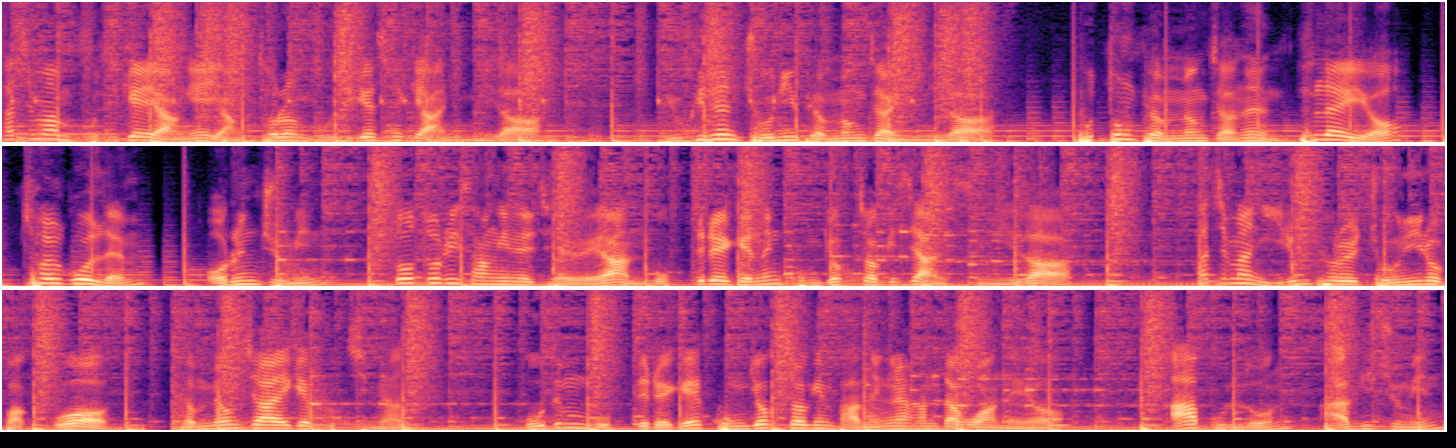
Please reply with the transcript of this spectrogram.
하지만 무지개 양의 양털은 무지개 색이 아닙니다. 6위는 조니 변명자입니다. 보통 변명자는 플레이어, 철골렘, 어른 주민, 떠돌이 상인을 제외한 몹들에게는 공격적이지 않습니다. 하지만 이름표를 조니로 바꾸어 변명자에게 붙이면 모든 몹들에게 공격적인 반응을 한다고 하네요. 아 물론 아기 주민,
